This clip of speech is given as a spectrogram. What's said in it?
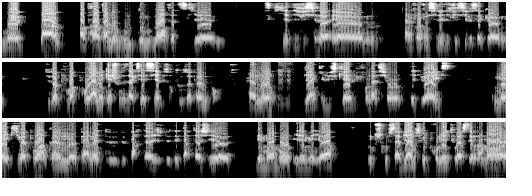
mais bah, après, en termes de, de, mouvement, en fait, ce qui est, ce qui est difficile et euh, à la fois facile et difficile, c'est que tu dois pouvoir programmer quelque chose d'accessible, surtout aux Open pour plein de monde, Mhm. bien qu'il y ait du scale, du fondation et du AX, mais qui va pouvoir quand même permettre de, de partager, de départager euh, les moins bons et les meilleurs. Donc je trouve ça bien parce que le premier, tu vois, c'était vraiment euh,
